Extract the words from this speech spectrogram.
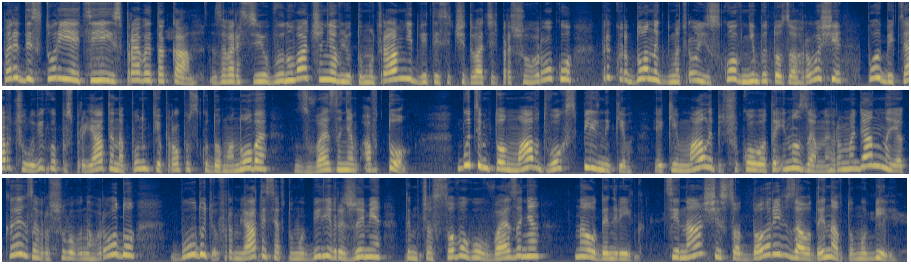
Передісторія цієї справи така. За версією обвинувачення, в лютому-травні 2021 року прикордонник Дмитро Лісков нібито за гроші пообіцяв чоловіку посприяти на пункті пропуску до Манове з везенням авто. Буцімто мав двох спільників, які мали підшуковувати іноземних громадян, на яких за грошову винагороду будуть оформлятися автомобілі в режимі тимчасового ввезення на один рік. Ціна 600 доларів за один автомобіль.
